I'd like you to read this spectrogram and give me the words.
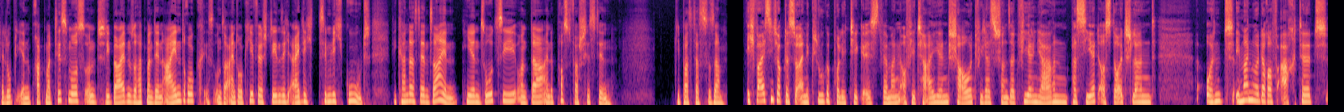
Der lobt ihren Pragmatismus und die beiden, so hat man den Eindruck, ist unser Eindruck hier, verstehen sich eigentlich ziemlich gut. Wie kann das denn sein? Hier ein Sozi und da eine Postfaschistin. Wie passt das zusammen? Ich weiß nicht, ob das so eine kluge Politik ist, wenn man auf Italien schaut, wie das schon seit vielen Jahren passiert aus Deutschland und immer nur darauf achtet,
